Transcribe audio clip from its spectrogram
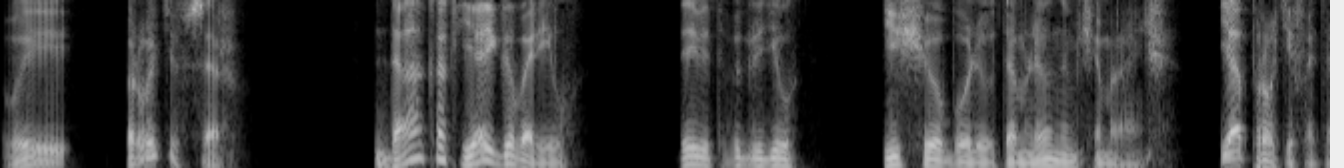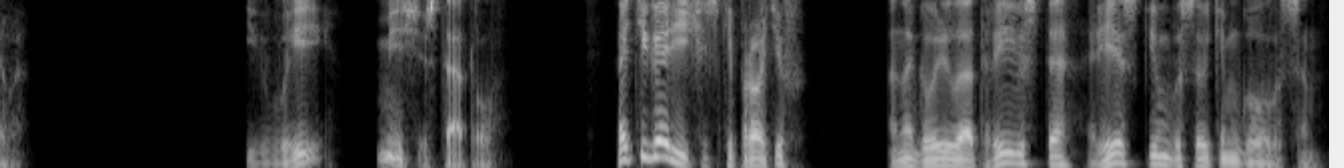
«Вы против, сэр?» «Да, как я и говорил». Дэвид выглядел еще более утомленным, чем раньше. «Я против этого». «И вы, миссис Таттл?» «Категорически против». Она говорила отрывисто, резким, высоким голосом.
